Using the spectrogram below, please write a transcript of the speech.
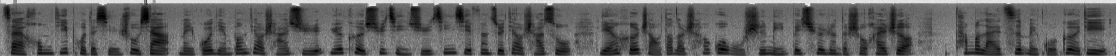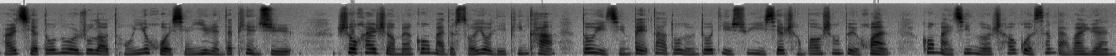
在 Home Depot 的协助下，美国联邦调查局约克区警局经济犯罪调查组联合找到了超过五十名被确认的受害者。他们来自美国各地，而且都落入了同一伙嫌疑人的骗局。受害者们购买的所有礼品卡都已经被大多伦多地区一些承包商兑换，购买金额超过三百万元。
